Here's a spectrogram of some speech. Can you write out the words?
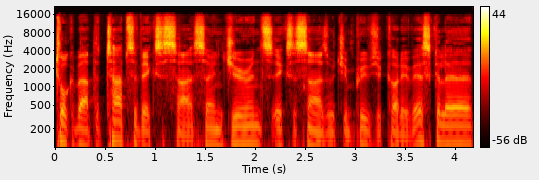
talk about the types of exercise. So endurance exercise, which improves your cardiovascular,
